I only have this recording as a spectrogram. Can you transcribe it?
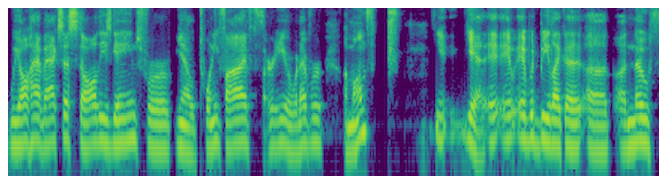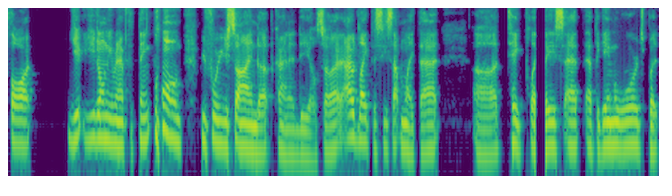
we all have access to all these games for you know 25 30 or whatever a month yeah it, it would be like a, a, a no thought you, you don't even have to think long before you signed up kind of deal so I, I would like to see something like that uh, take place at, at the game awards but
